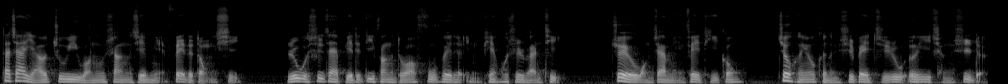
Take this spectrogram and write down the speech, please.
大家也要注意网络上那些免费的东西，如果是在别的地方都要付费的影片或是软体，就有网站免费提供，就很有可能是被植入恶意程式的。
